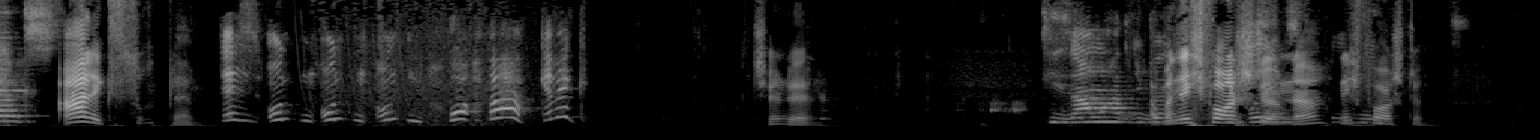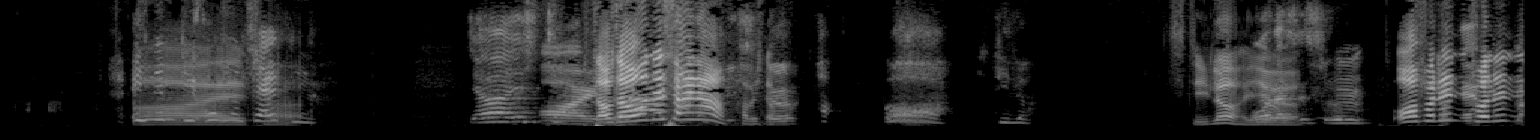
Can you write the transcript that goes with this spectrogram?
Alex. Alex, zurückbleiben. Das ist unten, unten, unten. Oh, ah, geh weg. Schön denn. Aber nicht vorstürmen, übrigens- ne? Nicht vorstürmen. Ich nehm die oberen Alter. Zelten. Ja, ich... Oh, Da, da unten ist einer! Hab ich noch. Ne? Oh, Stealer. Stealer Oh, das hier. ist so ein. Oh, von hinten, von hinten.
